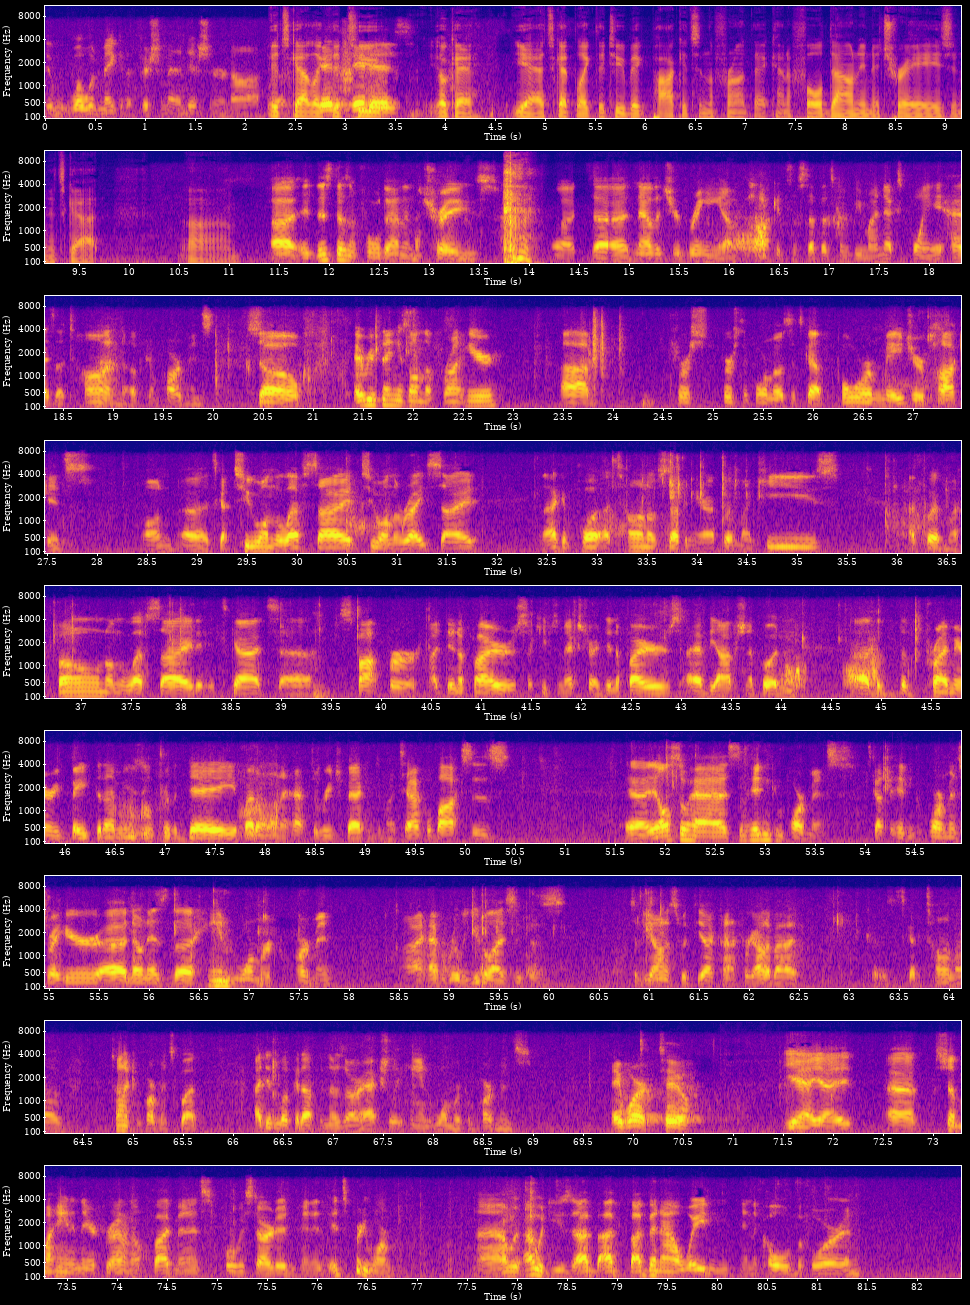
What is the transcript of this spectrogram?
it, what would make it a Fisherman edition or not. But. It's got like it, the two. It is. Okay. Yeah, it's got like the two big pockets in the front that kind of fold down into trays, and it's got. Um, uh, it, this doesn't fold down into trays, but uh, now that you're bringing out pockets and stuff, that's going to be my next point. It has a ton of compartments, so everything is on the front here. Uh, first, first and foremost, it's got four major pockets. On uh, it's got two on the left side, two on the right side, and I can put a ton of stuff in here. I put my keys, I put my phone on the left side. It's got a spot for identifiers. I keep some extra identifiers. I have the option of putting uh, the, the primary bait that I'm using for the day if I don't want to have to reach back into my tackle boxes. Uh, it also has some hidden compartments. It's got the hidden compartments right here, uh, known as the hand warmer compartment. I haven't really utilized it because, to be honest with you, I kind of forgot about it because it's got a ton of ton of compartments. But I did look it up, and those are actually hand warmer compartments. They work too. Yeah, yeah. It, uh, shoved my hand in there for I don't know five minutes before we started, and it, it's pretty warm. Uh, I would I would use it. I've, I've, I've been out waiting in the cold before, and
